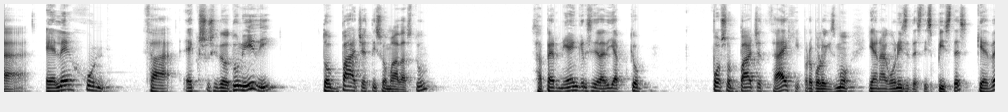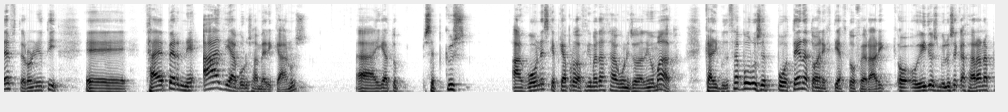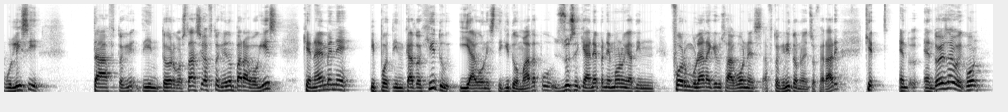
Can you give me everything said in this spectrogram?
ελέγχουν, θα εξουσιοδοτούν ήδη το budget της ομάδας του. Θα παίρνει έγκριση δηλαδή για ποιο, πόσο budget θα έχει προπολογισμό για να αγωνίζεται στις πίστες και δεύτερον είναι ότι ε, θα έπαιρνε άδεια από τους Αμερικάνους α, για το σε ποιους αγώνες και ποια πρωταθλήματα θα αγωνιζόταν η ομάδα του. Κάτι που δεν θα μπορούσε ποτέ να το ανεχτεί αυτό ο Ferrari. Ο, ο ίδιος μιλούσε καθαρά να πουλήσει τα αυτοκι... την, το εργοστάσιο αυτοκινήτων παραγωγής και να έμενε υπό την κατοχή του η αγωνιστική του ομάδα που ζούσε και ανέπαινε μόνο για την Φόρμουλα 1 και τους αγώνες αυτοκινήτων ο Έντσο Ferrari. Και εντός εισαγωγικών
